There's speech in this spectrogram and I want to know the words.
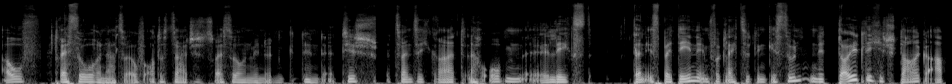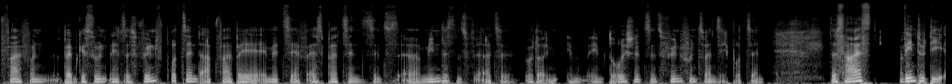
auf Stressoren, also auf orthostatische Stressoren. Wenn du den, Tisch 20 Grad nach oben äh, legst, dann ist bei denen im Vergleich zu den Gesunden eine deutliche starker Abfall von, beim Gesunden ist es 5% Abfall, bei MCFS-Patienten sind es äh, mindestens, also, oder im, im, im Durchschnitt sind es 25%. Das heißt, wenn du die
